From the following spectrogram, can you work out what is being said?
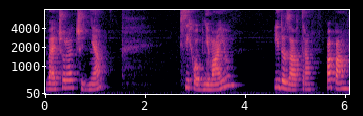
вечора чи дня. Всіх обнімаю і до завтра. Па-па!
